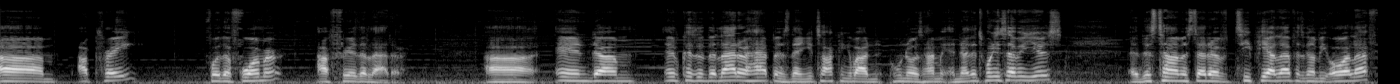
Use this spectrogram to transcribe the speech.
Um, I pray for the former I fear the latter. Uh, and um, and because if the latter happens, then you're talking about who knows how many another 27 years. At this time, instead of TPLF, it's going to be OLF.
